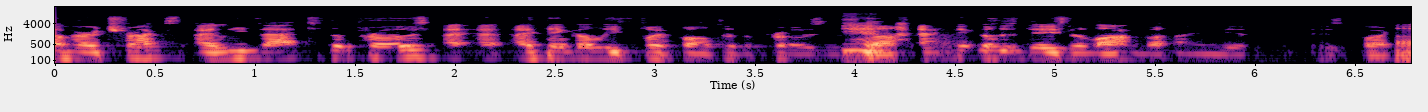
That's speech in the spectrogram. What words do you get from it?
of our trucks, I leave that to the pros. I, I, think I'll leave football to the pros as well. I think those days are long behind me at this point. Uh,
